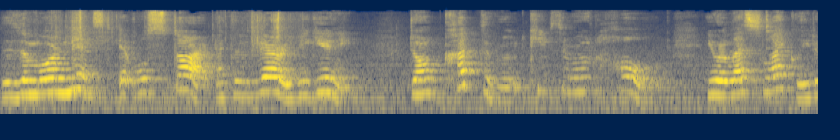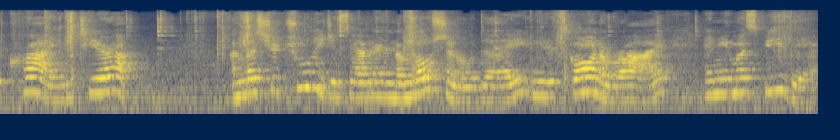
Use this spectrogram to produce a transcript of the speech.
the more minced it will start at the very beginning. Don't cut the root, keep the root whole. You are less likely to cry and tear up. Unless you're truly just having an emotional day and it's gone awry and you must be there.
